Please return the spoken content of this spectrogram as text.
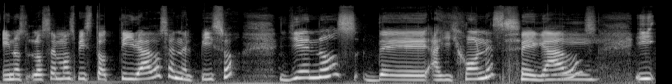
y nos los hemos visto tirados en el piso, llenos de aguijones Sí. pegados. Y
